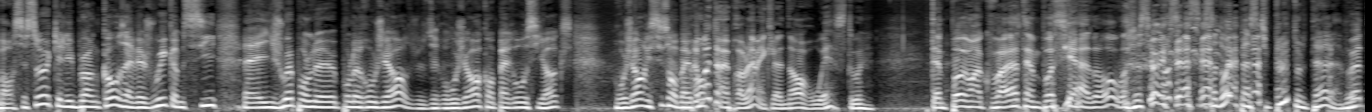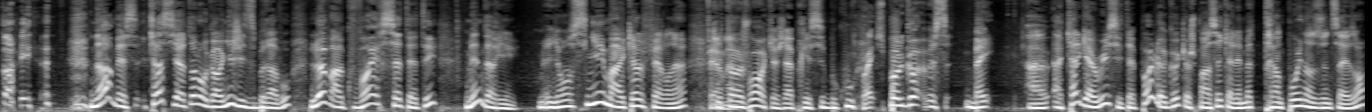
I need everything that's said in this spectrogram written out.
Bon, c'est sûr que les Broncos avaient joué comme si euh, ils jouaient pour le pour le Hart. Je veux dire, Roger Hart comparé aux Seahawks. Roger Hart ici sont bien bons. Moi, t'as un problème avec le Nord-Ouest, toi. T'aimes pas Vancouver, t'aimes pas Seattle. Je sais pas, ça, ça doit être parce qu'il pleut tout le temps là-bas. Non, mais quand Seattle ont gagné, j'ai dit bravo. Là, Vancouver, cet été, mine de rien. Mais ils ont signé Michael Ferland, qui est un joueur que j'apprécie beaucoup. Ouais. C'est pas le gars. Ben, à, à Calgary, c'était pas le gars que je pensais qu'il allait mettre 30 points dans une saison.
